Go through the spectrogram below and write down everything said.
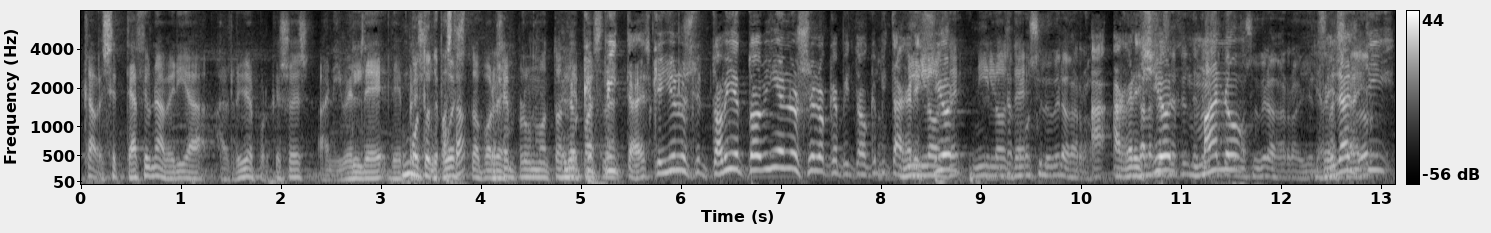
claro, te hace una avería al River, porque eso es a nivel de, de ¿Un montón de pasta? por ejemplo, un montón de pasta. ¿Qué pita? Es que yo no sé, todavía, todavía no sé lo que pita. ¿Qué pita? Agresión. Ni los de. si lo hubiera agarrado. agresión, mano, penalti.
